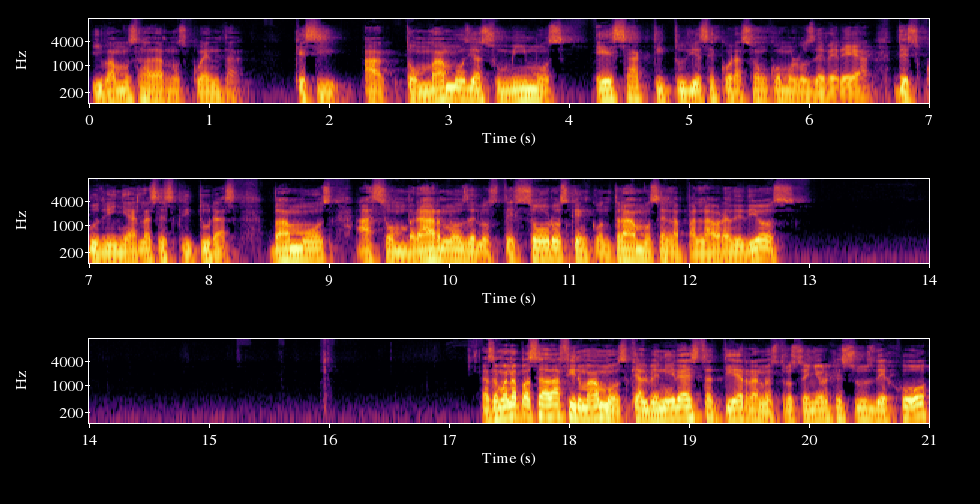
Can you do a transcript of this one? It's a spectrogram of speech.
Y vamos a darnos cuenta que si tomamos y asumimos esa actitud y ese corazón como los debería, de escudriñar las escrituras, vamos a asombrarnos de los tesoros que encontramos en la palabra de Dios. La semana pasada afirmamos que al venir a esta tierra nuestro Señor Jesús dejó,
